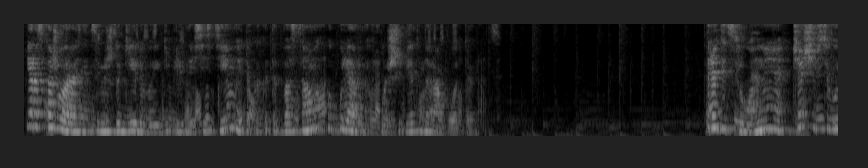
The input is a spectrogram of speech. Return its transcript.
Я расскажу о разнице между гелевой и гибридной системой, так как это два самых популярных в Польше метода работы. Традиционные, чаще всего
